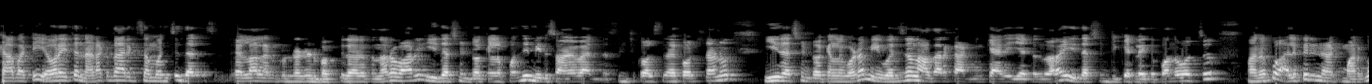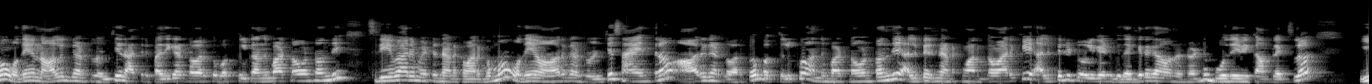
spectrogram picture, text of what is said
కాబట్టి ఎవరైతే నడకదారికి సంబంధించి దర్శ- వెళ్ళాలనుకుంటున్నటువంటి భక్తులు ఎవరైతున్నారో వారు ఈ దర్శన టోకెన్లు పొంది మీరు స్వామివారిని దర్శించుకోవాల్సిందిగా కోరుతున్నాను ఈ దర్శన టోకెన్లు కూడా మీ ఒరిజినల్ ఆధార్ కార్డును క్యారీ చేయడం ద్వారా ఈ దర్శన టికెట్లు అయితే పొందవచ్చు. మనకు అలిపిరి నడక మార్గం ఉదయం నాలుగు గంటల నుంచి రాత్రి పది గంటల వరకు భక్తులకు అందుబాటులో ఉంటుంది. శ్రీవారి మెట్టు నడక మార్గము ఉదయం ఆరు గంటల నుంచి సాయంత్రం ఆరు గంటల వరకు భక్తులకు అందుబాటులో ఉంటుంది. అలిపిరి నడక మార్గం వారికి అలిపిరి టోల్ గేట్కు దగ్గరగా ఉన్నటువంటి భూదేవి కాంప్లెక్స్లో ఈ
